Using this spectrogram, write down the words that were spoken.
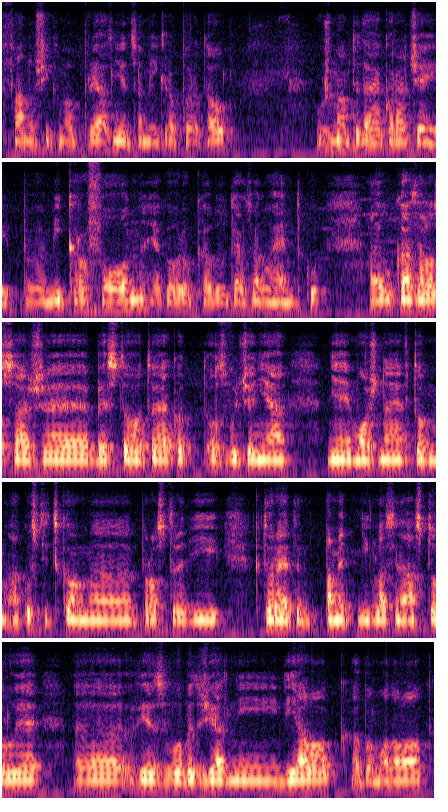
fanúšikom a priaznivcom mikroportov. Už mám teda ako radšej mikrofón ako v ruke, alebo tú tzv. hentku. Ale ukázalo sa, že bez tohoto ako ozvučenia nie je možné v tom akustickom e, prostredí, ktoré ten pamätník vlastne nastoluje, viesť vôbec žiadny dialog alebo monológ,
